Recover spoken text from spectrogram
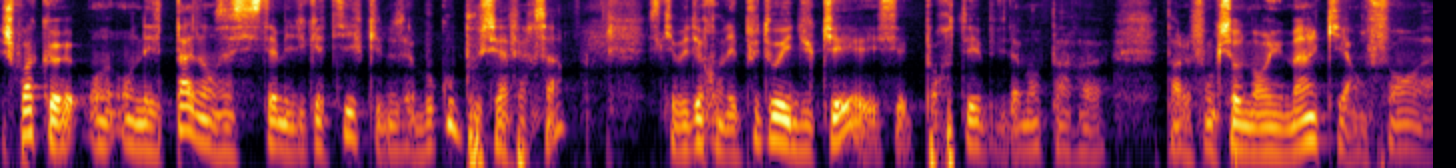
je crois qu'on n'est pas dans un système éducatif qui nous a beaucoup poussé à faire ça, ce qui veut dire qu'on est plutôt éduqué, et c'est porté évidemment par, par le fonctionnement humain qui, enfant, a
